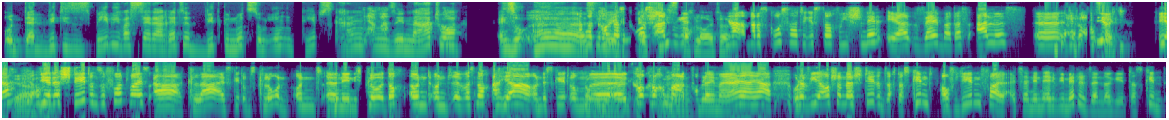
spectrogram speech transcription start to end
Und dann wird dieses Baby, was der da rettet, wird genutzt, um irgendeinen krebskranken Ja, Senator. Ey, so, äh, Aber komm, doch das Großartige- doch Leute. Ja, aber das Großartige ist doch, wie schnell er selber das alles äh, Ja, deduziert. Ja, Ja. wie er da steht und sofort weiß, ah, klar, es geht ums Klon. Und, äh, nee, nicht Klon, doch, und, und äh, was noch? Ach ja, und es geht um äh, äh, Knochenmark. Kno Knochenmarkprobleme. Ja, ja, ja. Oder wie er auch schon da steht und sagt, das Kind, auf jeden Fall, als er in den Heavy Metal Sender geht, das Kind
